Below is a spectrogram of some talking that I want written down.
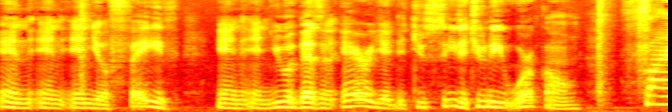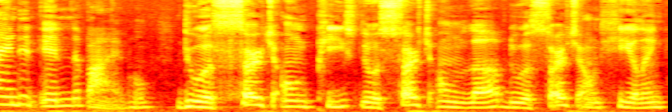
in, in, in your faith and, and you there's an area that you see that you need work on, find it in the Bible. Do a search on peace, do a search on love, do a search on healing,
